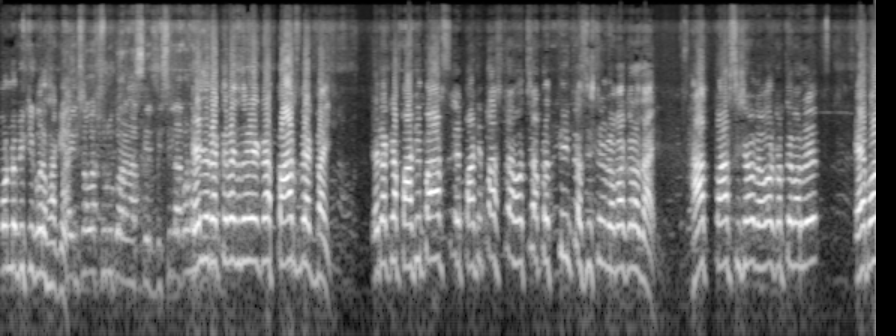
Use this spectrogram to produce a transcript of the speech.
পণ্য বিক্রি করে থাকে। এই যে দেখতে পাচ্ছেন একটা পার্স ব্যাগ ভাই। এটা একটা পার্টি পার্স এই পার্টি পার্সটা হচ্ছে আপনার তিনটা সিস্টেমে ব্যবহার করা যায়। হাত পার্স হিসেবে ব্যবহার করতে পারবে। এবং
